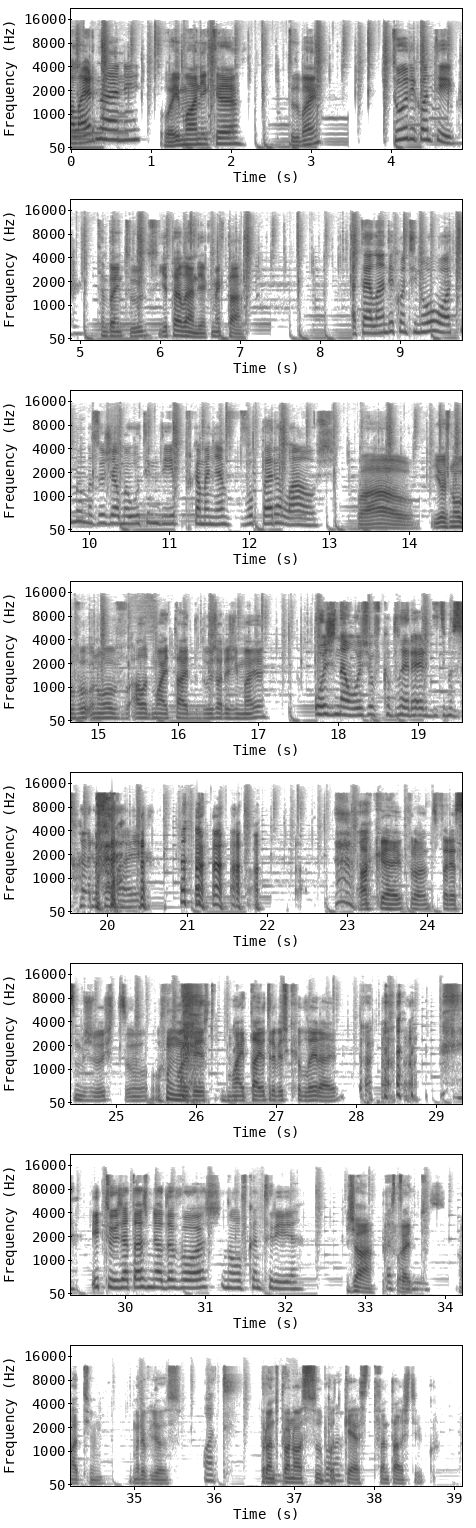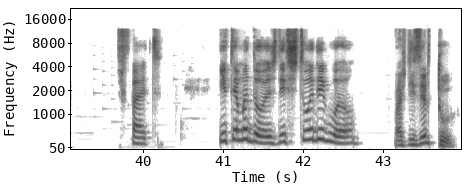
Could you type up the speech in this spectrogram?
Olá, Hernani. Oi, Mónica. Tudo bem? Tudo e contigo? Também tudo. E a Tailândia, como é que está? A Tailândia continua ótima, mas hoje é o meu último dia porque amanhã vou para Laos. Uau! E hoje não houve, não houve aula de Muay Thai de duas horas e meia? Hoje não, hoje houve cabeleireiro de duas horas e meia. ok, pronto, parece-me justo. Uma vez Muay Thai, outra vez cabeleireiro. e tu, já estás melhor da voz? Não houve canteria? Já, perfeito. Ótimo, maravilhoso. Ótimo. Pronto para o nosso Boa. podcast, fantástico. Perfeito. E o tema de hoje, dizes tu ou digo eu? Vais dizer tu.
